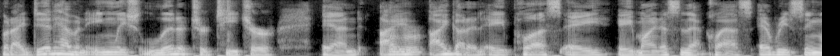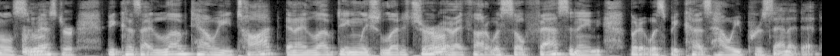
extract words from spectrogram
But I did have an English literature teacher, and mm-hmm. I I got an A plus, A A minus in that class every single mm-hmm. semester because I loved how he taught and I loved English literature mm-hmm. and I thought it was so fascinating. But it was because how he presented it.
